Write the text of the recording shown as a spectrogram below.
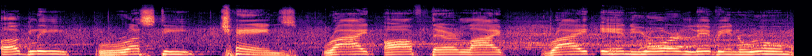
ugly, rusty chains right off their life, right in your living room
